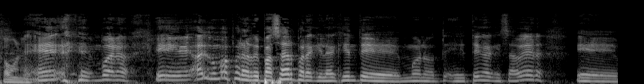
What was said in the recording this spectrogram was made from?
¿Cómo no? Eh, bueno, eh, algo más para repasar para que la gente, bueno, te- tenga que saber. Eh,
